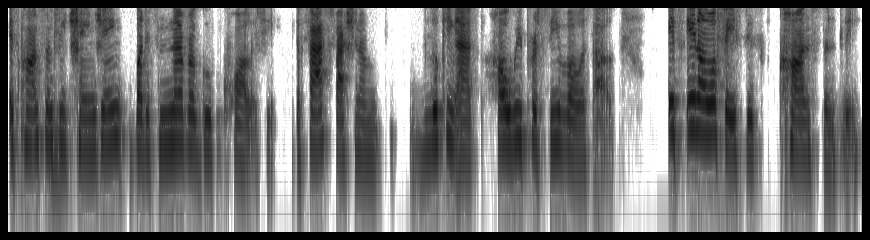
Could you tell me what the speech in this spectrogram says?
It's constantly mm. changing, but it's never good quality. The fast fashion, I'm looking at how we perceive ourselves. It's in our faces constantly.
